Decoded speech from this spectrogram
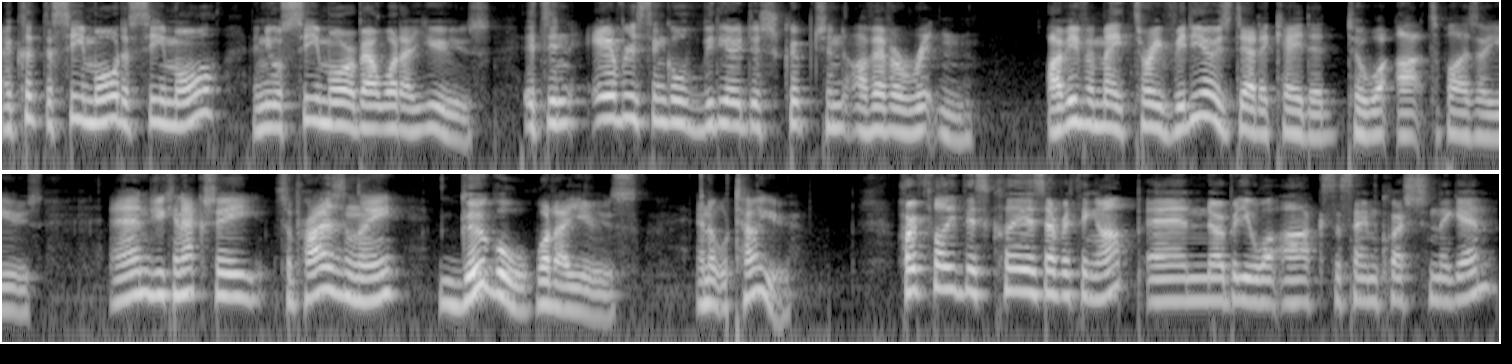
and click the see more to see more, and you'll see more about what I use. It's in every single video description I've ever written. I've even made three videos dedicated to what art supplies I use. And you can actually, surprisingly, Google what I use, and it will tell you. Hopefully, this clears everything up and nobody will ask the same question again.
